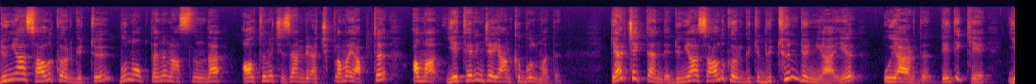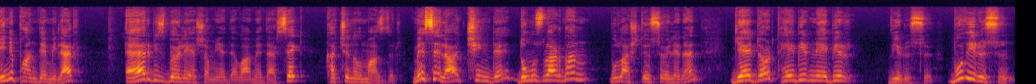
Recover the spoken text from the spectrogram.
Dünya Sağlık Örgütü bu noktanın aslında altını çizen bir açıklama yaptı ama yeterince yankı bulmadı. Gerçekten de Dünya Sağlık Örgütü bütün dünyayı uyardı. Dedi ki yeni pandemiler eğer biz böyle yaşamaya devam edersek kaçınılmazdır. Mesela Çin'de domuzlardan bulaştığı söylenen G4H1N1 virüsü. Bu virüsün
